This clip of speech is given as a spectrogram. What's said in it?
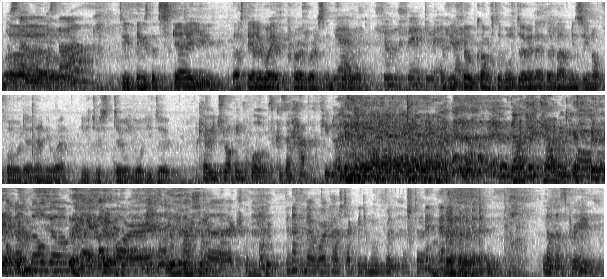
What's that? What's that? Do things that scare you. That's the only way of progressing Yeah, forward. feel the fear, do it If you feel comfortable doing it, then that means you're not forwarding anywhere. You're just doing what you do. Okay, we're dropping quotes because I have a few notes. We're dropping quotes. I don't know them by, by heart. Hashtag. This is network. Hashtag be the movement. Hashtag. No, that's great.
